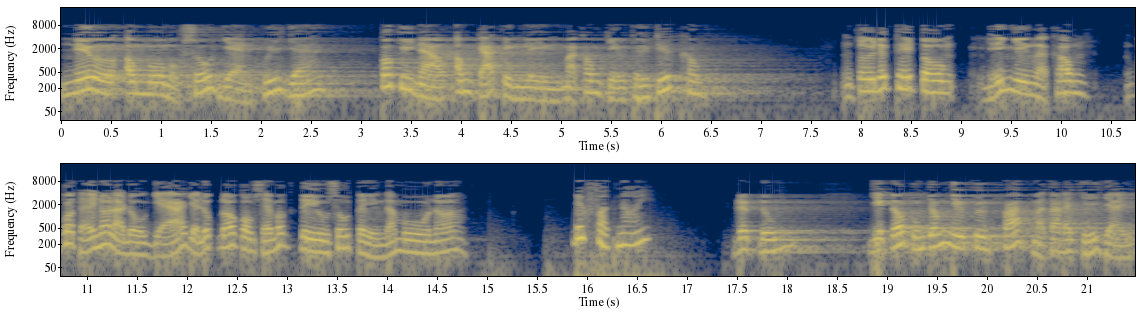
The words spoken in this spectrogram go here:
Nếu ông mua một số vàng quý giá, có khi nào ông trả tiền liền mà không chịu thử trước không? Tôi Đức Thế Tôn, dĩ nhiên là không. Có thể nó là đồ giả và lúc đó con sẽ mất tiêu số tiền đã mua nó. Đức Phật nói, Rất đúng. Việc đó cũng giống như phương pháp mà ta đã chỉ dạy.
